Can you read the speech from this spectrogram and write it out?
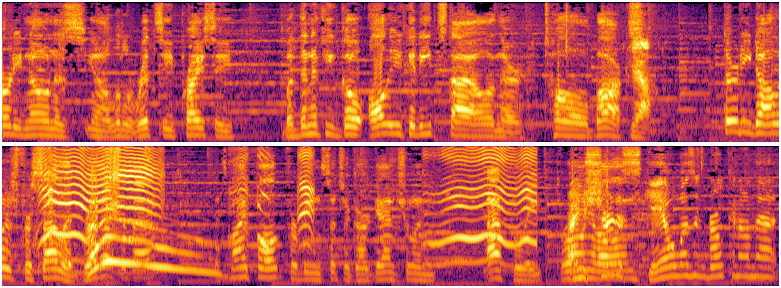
already known as you know a little ritzy, pricey. But then if you go all you could eat style in their tall box, Yeah. thirty dollars for salad. Right off the bat, it's my fault for being such a gargantuan athlete. Are Throwing you sure the in. scale wasn't broken on that?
